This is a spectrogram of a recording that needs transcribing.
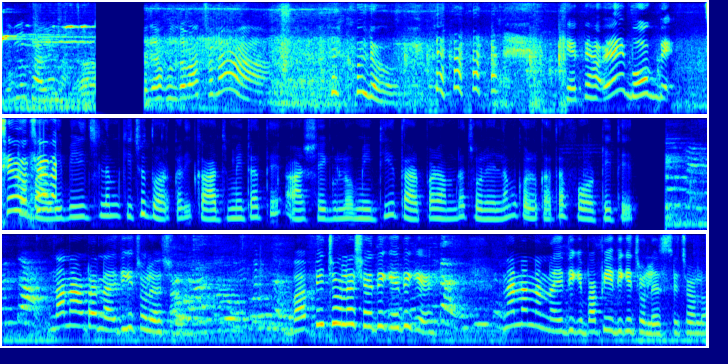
এগুলো ফেলে না দরজা খুলতে পারছ না খুলো খেতে হবে। এই বকবে। বাইরে বেরিয়েছিলাম কিছু দরকারি কাজ মেটাতে আর সেগুলো মিটিয়ে তারপর আমরা চলে এলাম কলকাতা ফোর্টিতে। না না ওটা না এদিকে চলে এসো। বাপি চলে এসো এদিকে এদিকে। না না না না এদিকে বাপি এদিকে চলে এসছে চলো।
